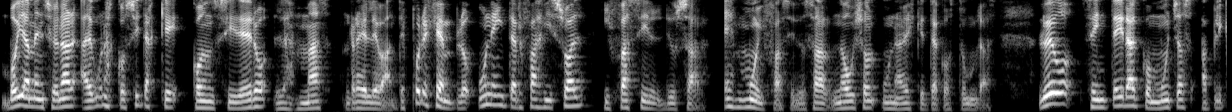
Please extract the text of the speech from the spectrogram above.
voy a mencionar algunas cositas que considero las más relevantes. Por ejemplo, una interfaz visual y fácil de usar. Es muy fácil de usar Notion una vez que te acostumbras. Luego se integra con muchas aplicaciones,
